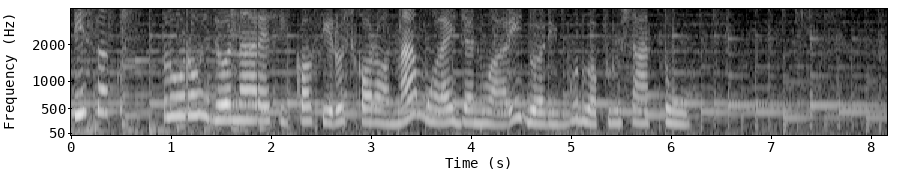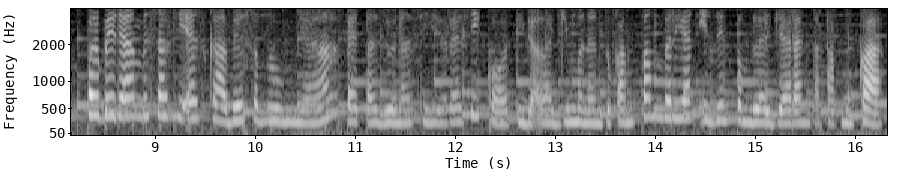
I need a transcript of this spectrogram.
di seluruh zona resiko virus corona mulai Januari 2021. Perbedaan besar di SKB sebelumnya, peta zonasi resiko tidak lagi menentukan pemberian izin pembelajaran tatap muka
